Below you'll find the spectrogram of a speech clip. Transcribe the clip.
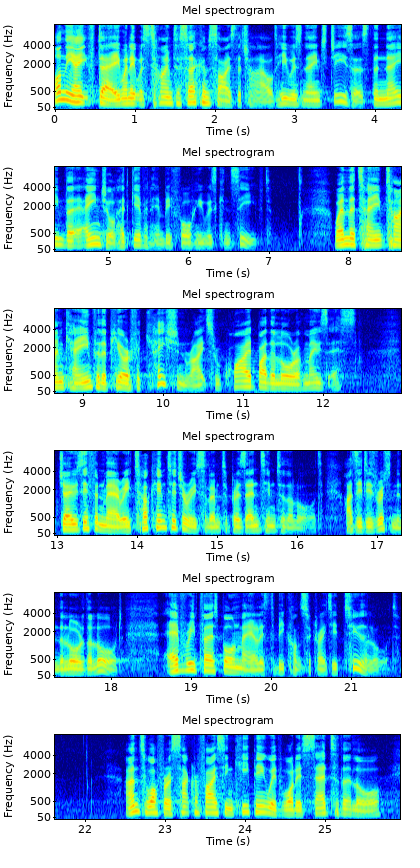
On the eighth day, when it was time to circumcise the child, he was named Jesus, the name the angel had given him before he was conceived. When the time came for the purification rites required by the law of Moses, Joseph and Mary took him to Jerusalem to present him to the Lord, as it is written in the law of the Lord. Every firstborn male is to be consecrated to the Lord, and to offer a sacrifice in keeping with what is said to the law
